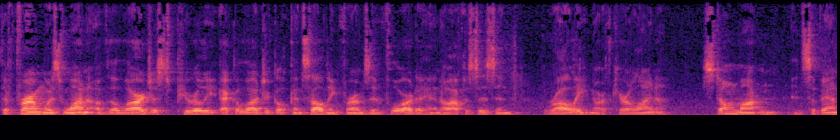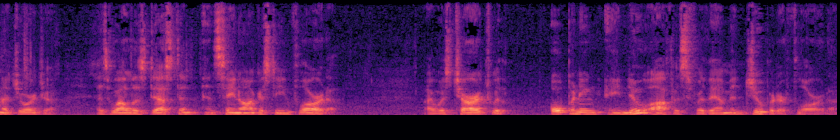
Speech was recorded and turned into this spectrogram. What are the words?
The firm was one of the largest purely ecological consulting firms in Florida and offices in Raleigh, North Carolina, Stone Mountain, and Savannah, Georgia, as well as Destin and St. Augustine, Florida. I was charged with opening a new office for them in Jupiter, Florida.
